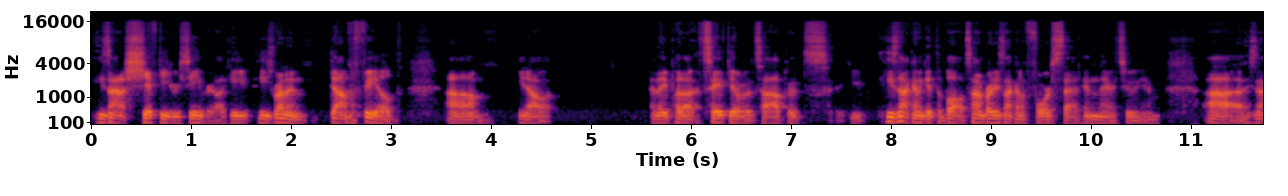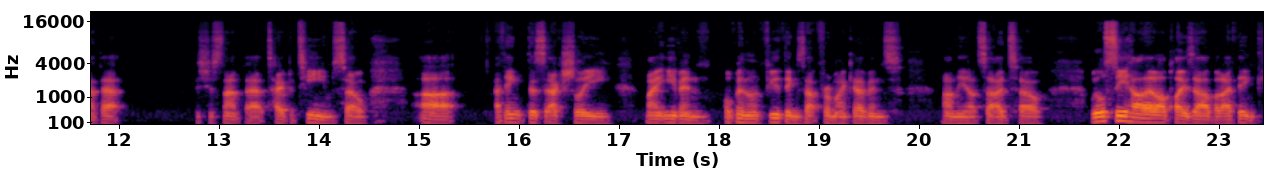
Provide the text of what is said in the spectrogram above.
he's not a shifty receiver. Like he he's running down the field, um, you know, and they put a safety over the top. It's he's not going to get the ball. Tom Brady's not going to force that in there to him. Uh, he's not that. It's just not that type of team. So uh, I think this actually might even open a few things up for Mike Evans on the outside. So we'll see how that all plays out. But I think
